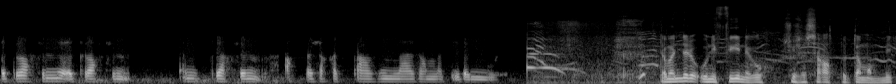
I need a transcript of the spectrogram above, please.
атуарфинни атуарфин анитсиарфин арпасақаттаарсиннаасармат илангуи таманнеру униффигинагу сусассақарту тамармик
